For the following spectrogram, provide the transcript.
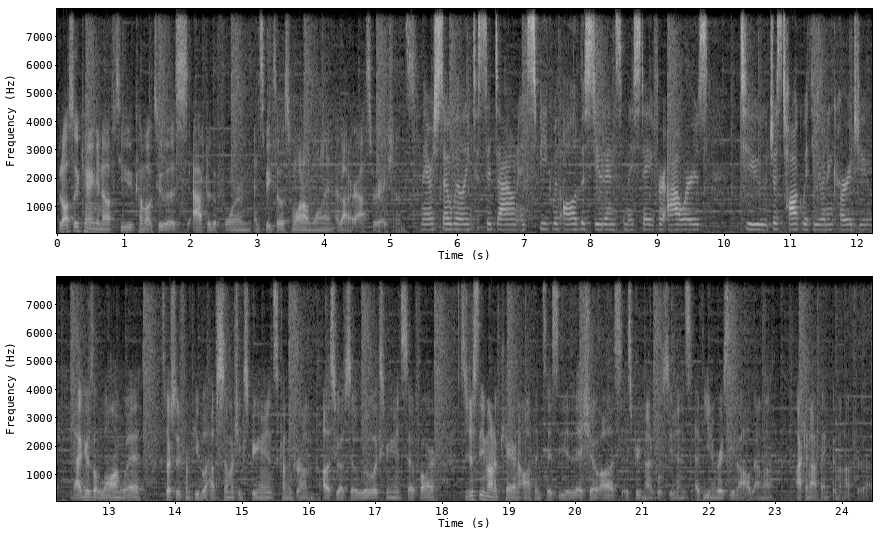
but also caring enough to come up to us after the forum and speak to us one-on-one -on -one about our aspirations. They are so willing to sit down and speak with all of the students and they stay for hours to just talk with you and encourage you. That goes a long way, especially from people who have so much experience coming from us who have so little experience so far. So just the amount of care and authenticity that they show us as pre-medical students at the University of Alabama, I cannot thank them enough for that.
